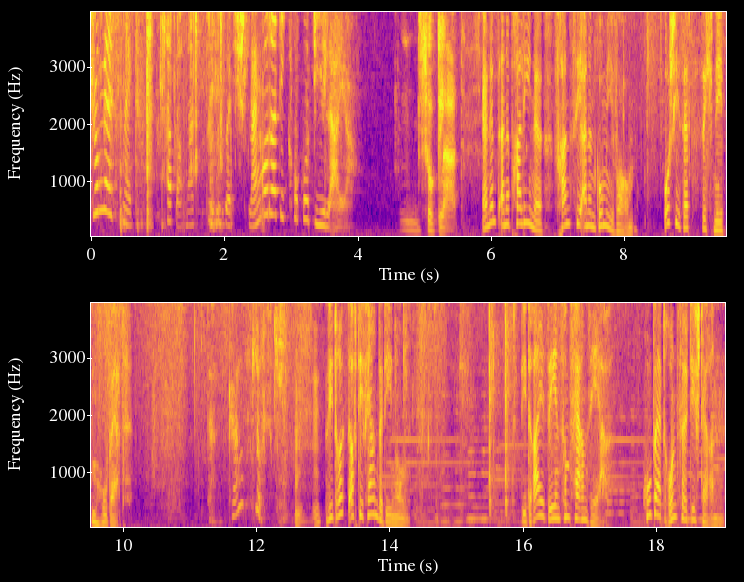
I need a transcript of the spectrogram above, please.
Dschungelsnacks. Papa, magst du lieber die Schlange oder die Krokodileier? Schokolade. Er nimmt eine Praline, Franzi einen Gummiwurm. Uschi setzt sich neben Hubert. Dann kann's losgehen. Sie drückt auf die Fernbedienung. Die drei sehen zum Fernseher. Hubert runzelt die Stirn.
